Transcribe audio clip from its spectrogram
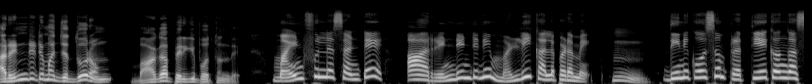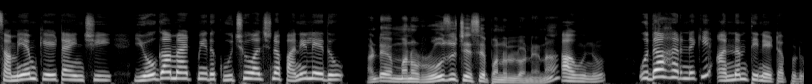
ఆ రెండిటి మధ్య దూరం బాగా పెరిగిపోతుంది. మైండ్ఫుల్నెస్ అంటే ఆ రెండింటినీ మళ్ళీ కలపడమే. దీనికోసం ప్రత్యేకంగా సమయం కేటాయించి యోగా మ్యాట్ మీద కూర్చోవలసిన పని లేదు. అంటే మనం రోజు చేసే పనుల్లోనేనా? అవును. ఉదాహరణకి అన్నం తినేటప్పుడు.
